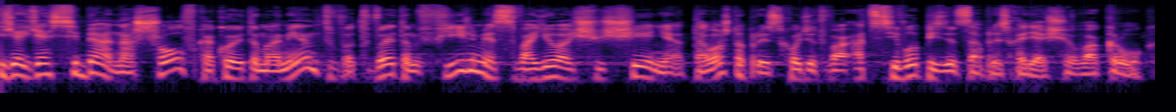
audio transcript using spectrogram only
я, я себя нашел в какой-то момент вот в этом фильме свое ощущение от того, что происходит от всего пиздеца, происходящего вокруг.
